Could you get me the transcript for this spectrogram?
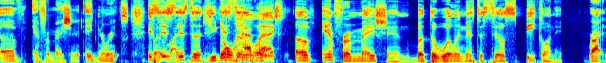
of information ignorance It's, it's, like, it's the you don't it's the have no lack ex- of information, but the willingness to still speak on it. Right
